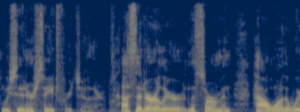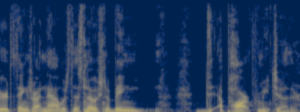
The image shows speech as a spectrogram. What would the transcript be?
We should intercede for each other. I said earlier in the sermon how one of the weird things right now was this notion of being apart from each other.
